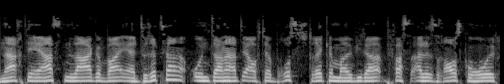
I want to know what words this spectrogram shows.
nach der ersten Lage war er Dritter und dann hat er auf der Bruststrecke mal wieder fast alles rausgeholt,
